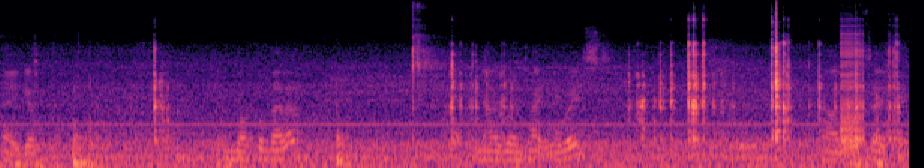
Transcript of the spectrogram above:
There you go. And buckle that up. Now go and tighten your waist. Now go tighten.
